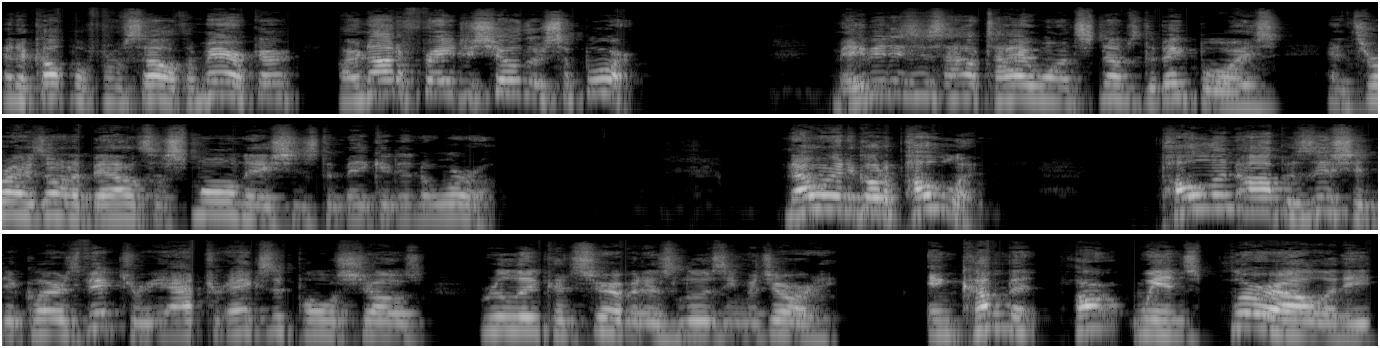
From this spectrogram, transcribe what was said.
and a couple from South America are not afraid to show their support. Maybe this is how Taiwan snubs the big boys and thrives on a balance of small nations to make it in the world. Now we're going to go to Poland. Poland opposition declares victory after exit poll shows ruling conservatives losing majority. Incumbent part wins plurality,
